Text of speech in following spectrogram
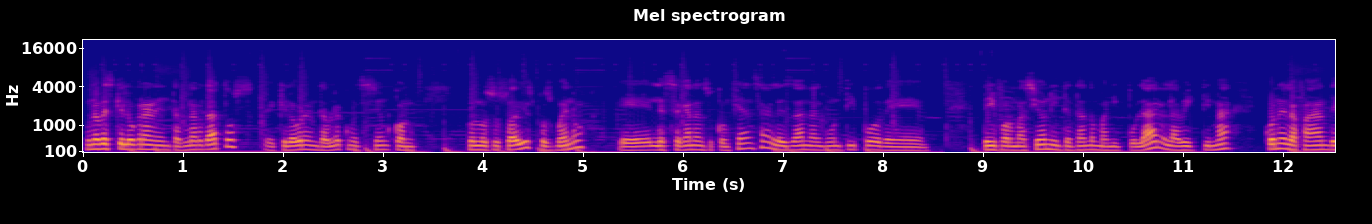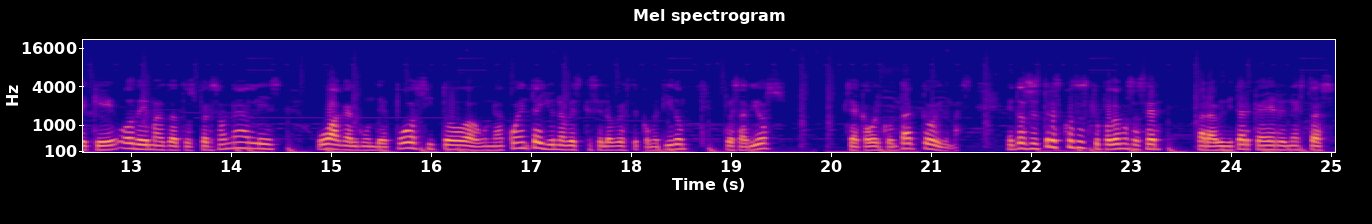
Una vez que logran entablar datos, eh, que logran entablar conversación con, con los usuarios, pues bueno, eh, les ganan su confianza, les dan algún tipo de, de, información intentando manipular a la víctima con el afán de que o dé más datos personales o haga algún depósito a una cuenta y una vez que se logra este cometido, pues adiós, se acabó el contacto y demás. Entonces, tres cosas que podemos hacer para evitar caer en estas,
